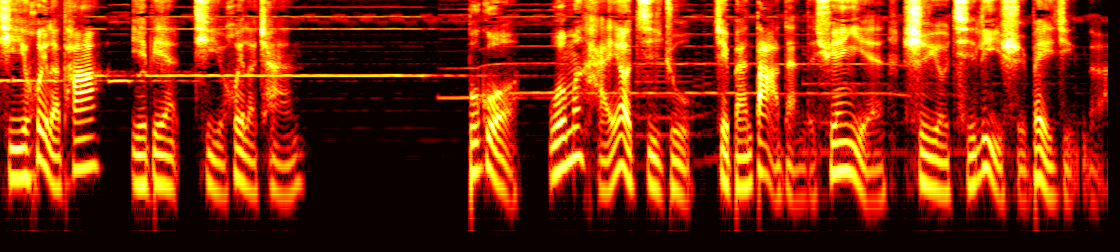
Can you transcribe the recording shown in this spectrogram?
体会了它。也便体会了禅。不过，我们还要记住，这般大胆的宣言是有其历史背景的。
